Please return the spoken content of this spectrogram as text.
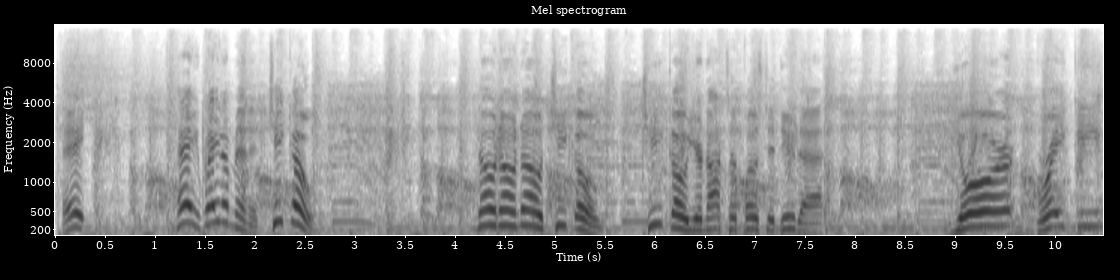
Hey, hey, wait a minute, Chico. No, no, no, Chico. Chico, you're not supposed to do that. You're breaking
